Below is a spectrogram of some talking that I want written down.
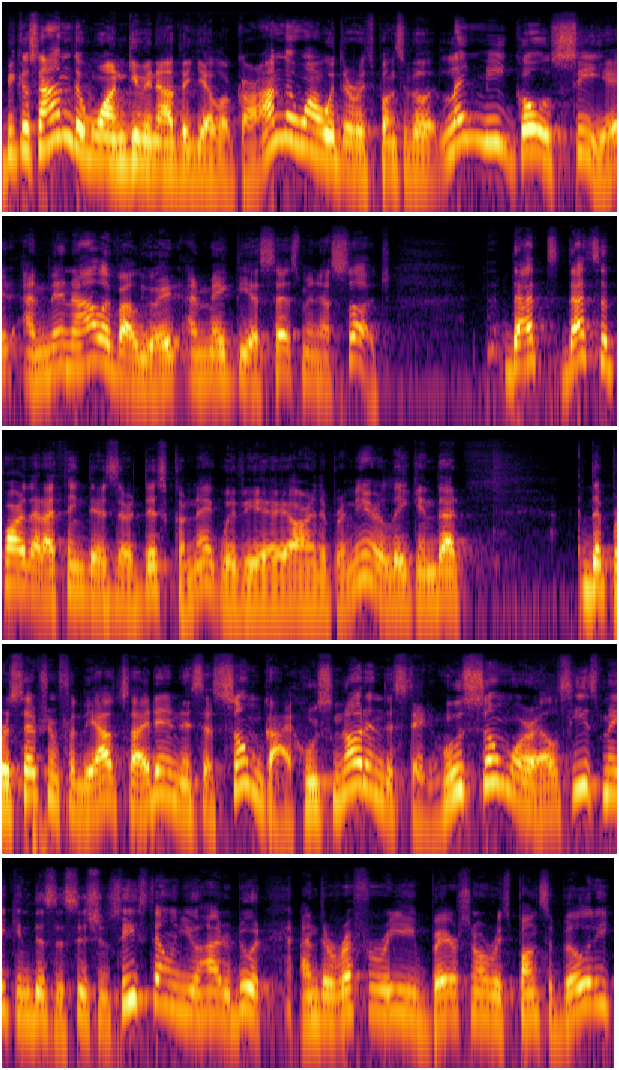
Because I'm the one giving out the yellow card. I'm the one with the responsibility. Let me go see it, and then I'll evaluate and make the assessment as such. That's, that's the part that I think there's a disconnect with VAR in the Premier League, in that the perception from the outside in is that some guy who's not in the stadium, who's somewhere else, he's making these decisions, he's telling you how to do it, and the referee bears no responsibility.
